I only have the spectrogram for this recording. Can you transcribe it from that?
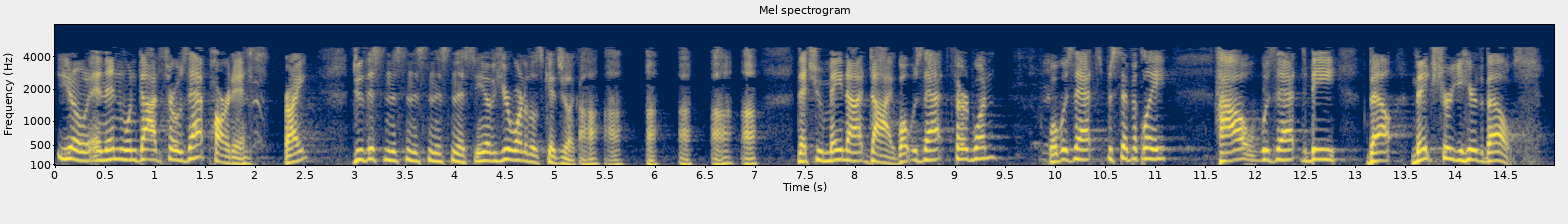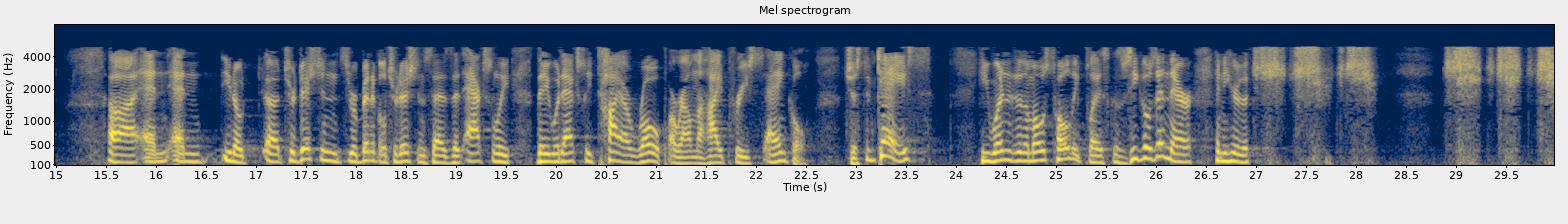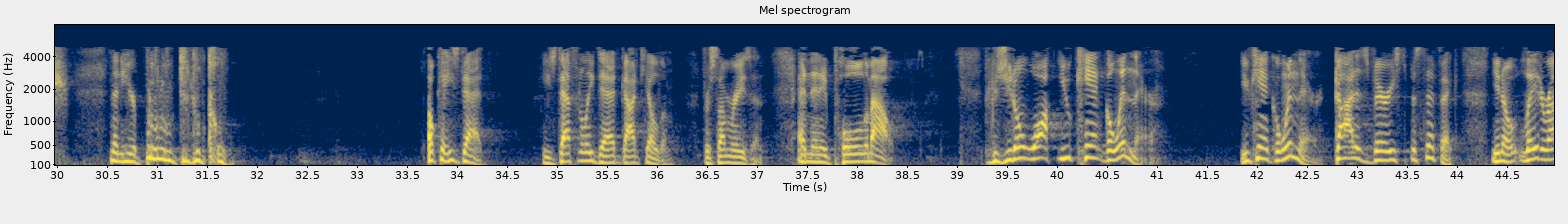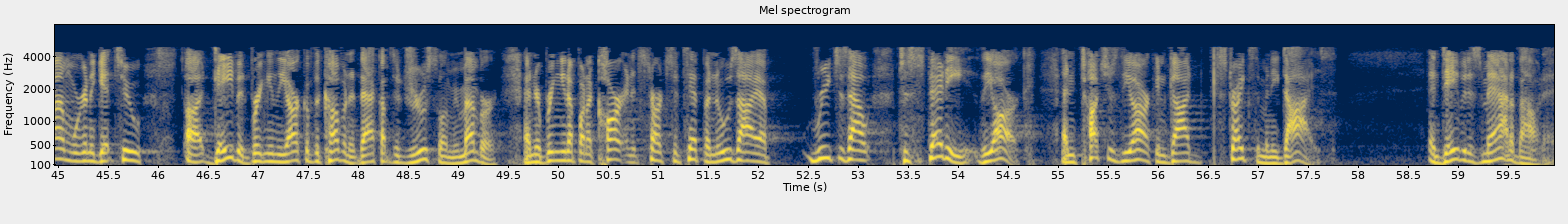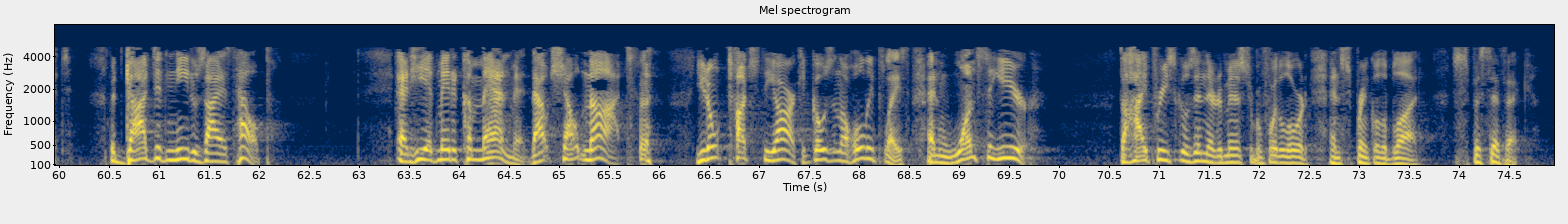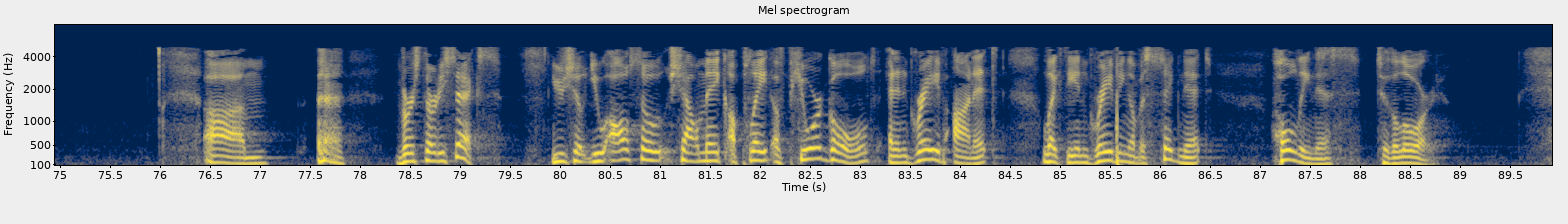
You know, and then when God throws that part in, right? Do this and this and this and this and this. You know, if you're one of those kids, you're like, uh huh, uh huh, uh, uh, uh, uh, that you may not die. What was that third one? What was that specifically? How was that to be? Bell. Make sure you hear the bells. Uh, and and you know uh, traditions, rabbinical tradition says that actually they would actually tie a rope around the high priest's ankle just in case he went into the most holy place. Because he goes in there and you hear the then you hear okay he's dead. He's definitely dead. God killed him for some reason. And then they pull him out. Because you don't walk you can't go in there you can't go in there. God is very specific. You know, later on we're going to get to uh, David bringing the Ark of the Covenant back up to Jerusalem, remember? And they're bringing it up on a cart and it starts to tip and Uzziah reaches out to steady the Ark and touches the Ark and God strikes him and he dies. And David is mad about it. But God didn't need Uzziah's help. And he had made a commandment, thou shalt not. you don't touch the Ark. It goes in the holy place. And once a year, the high priest goes in there to minister before the Lord and sprinkle the blood. Specific. Um, verse 36. You, shall, you also shall make a plate of pure gold and engrave on it, like the engraving of a signet, holiness to the Lord.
